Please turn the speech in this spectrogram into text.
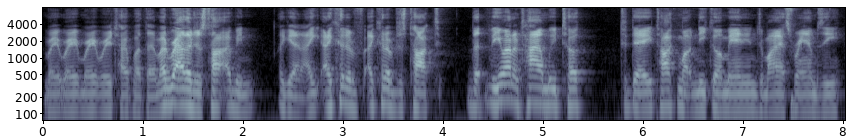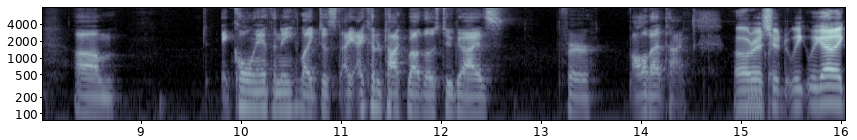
Ready, ready, ready, ready to talk about them. I'd rather just talk. I mean, again, I, I could have I could have just talked the, the amount of time we took today talking about Nico Mannion, Jahmi'us Ramsey, um, Cole Anthony. Like, just I, I could have talked about those two guys for all that time. Oh, Richard, we, we gotta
